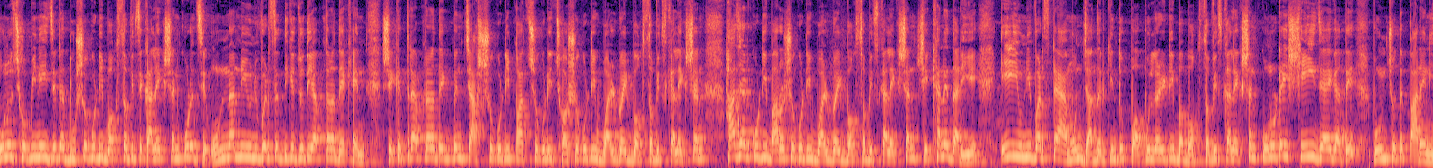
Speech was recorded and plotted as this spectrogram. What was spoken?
কোনো ছবি নেই যেটা দুশো কোটি বক্স অফিসে কালেকশন করেছে। অন্যান্য ইউনিভার্সের দিকে যদি আপনারা দেখেন, সেক্ষেত্রে আপনারা দেখবেন চারশো কোটি, পাঁচশো কোটি, ছশো crore worldwide box office collection হাজার কোটি বারোশো crore worldwide box office collection সেখানে দাঁড়িয়ে এই ইউনিভার্সটা এমন যাদের কিন্তু পপুলারিটি বা বক্স অফিস কালেকশন কোনোটাই সেই জায়গাতে পৌঁছতে পারেনি।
